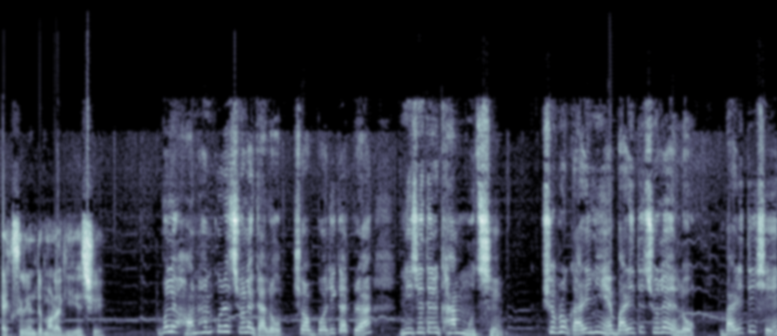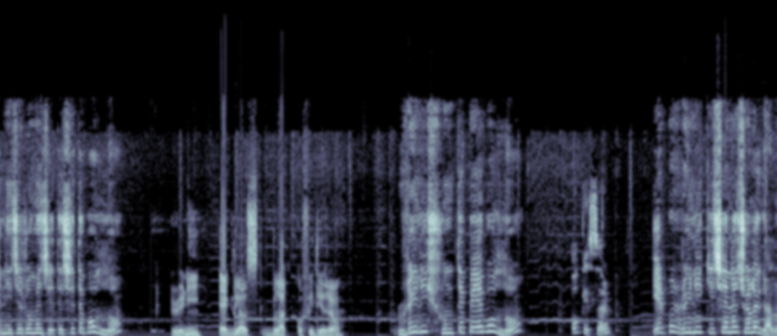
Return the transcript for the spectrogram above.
অ্যাক্সিডেন্টে মারা গিয়েছে। বলে হনহন করে চলে গেল। সব বডিগার্ডরা নিজেদের ঘাম মুছছে শুভ্র গাড়ি নিয়ে বাড়িতে চলে এলো। বাড়িতে এসে নিজের রুমে যেতে যেতে বলল রিনি এক গ্লাস ব্ল্যাক কফি দিয়ে যাও। রিনি শুনতে পেয়ে বলল ওকে স্যার। এরপর রিনি কিচেনে চলে গেল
